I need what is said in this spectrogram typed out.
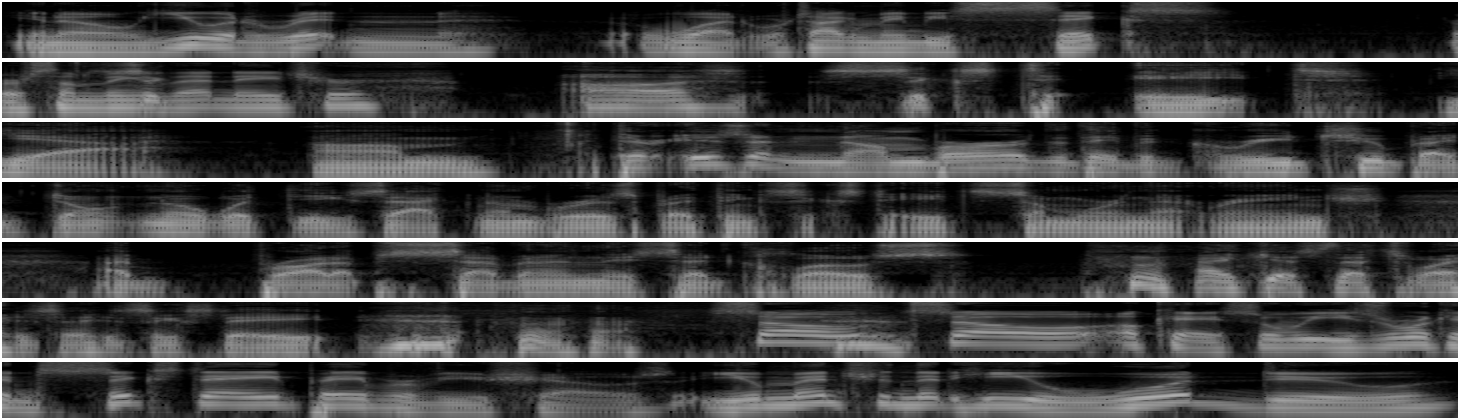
You know, you had written what we're talking maybe six or something Six- of that nature. Uh, six to eight. Yeah. Um, there is a number that they've agreed to, but I don't know what the exact number is. But I think six to eight, somewhere in that range. I brought up seven, and they said close. I guess that's why I say six to eight. So, so okay, so he's working six to eight pay per view shows. You mentioned that he would do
